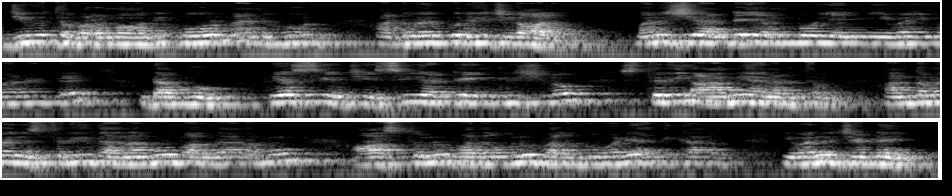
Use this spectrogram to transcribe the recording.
జీవిత పరమావధి గోల్ అండ్ గోల్. అటువైపు రీచ్ కావాలి. మనిషి అంటే ఎంబో ఎన్ఈవై అని అంటే డబ్బు. ఎస్హెచ్ఈసి అంటే ఇంగ్లీష్లో స్త్రీ ఆమె అని అర్థం. అందమైన స్త్రీ ధనము బంగారము ఆస్తులు పదవులు పలుకుబడి అధికారం. ఇవన్నీ చెడ్డాయి.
